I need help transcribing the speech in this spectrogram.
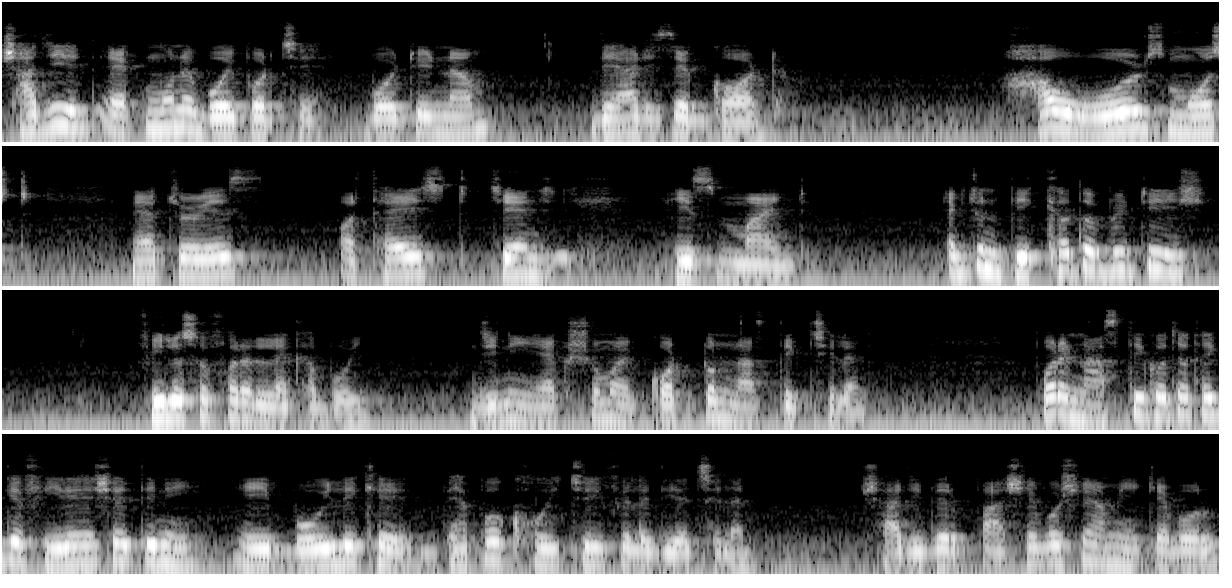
সাজিদ এক মনে বই পড়ছে। বইটির নাম there is a god how world's most notorious atheist change his mind একজন বিখ্যাত ব্রিটিশ ফিলোসফারের লেখা বই, যিনি একসময় কট্টর নাস্তিক ছিলেন। পরে নাস্তিকতা থেকে ফিরে এসে তিনি এই বই লিখে ব্যাপক হইচই ফেলে দিয়েছিলেন। সাজিদের পাশে বসে আমি কেবল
